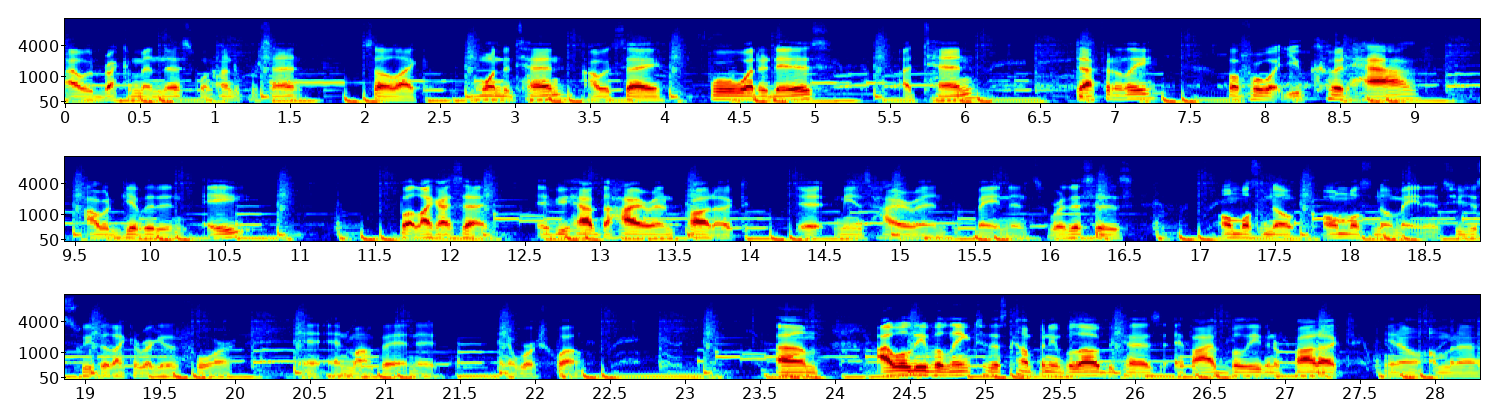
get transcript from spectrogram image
I would recommend this 100%. So like one to 10, I would say for what it is, a 10, definitely. But for what you could have, I would give it an eight. But like I said, if you have the higher end product, it means higher end maintenance, where this is almost no, almost no maintenance. You just sweep it like a regular floor and, and mop it and it, and it works well. Um, I will leave a link to this company below because if I believe in a product, you know, I'm gonna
